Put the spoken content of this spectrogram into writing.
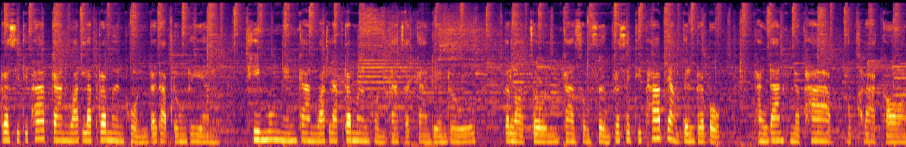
ประสิทธิภาพการวัดและประเมินผลระดับโรงเรียน ทีมมุ่งเน้นการวัดและประเมินผลการจัดการเรียนรู้ ตลอดจนการส่งเสริมประสิทธิภาพอย่างเป็นระบบ ทั้งด้านคุณภาพ บุคลากร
